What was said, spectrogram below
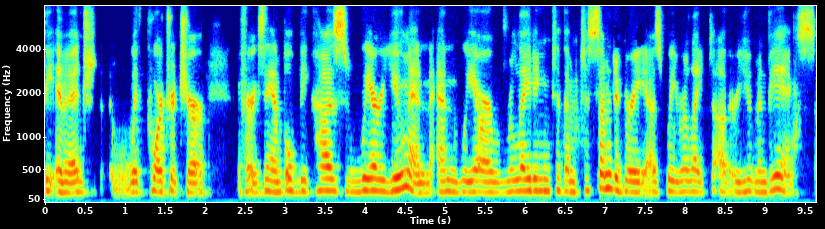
the image with portraiture for example, because we are human and we are relating to them to some degree as we relate to other human beings,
